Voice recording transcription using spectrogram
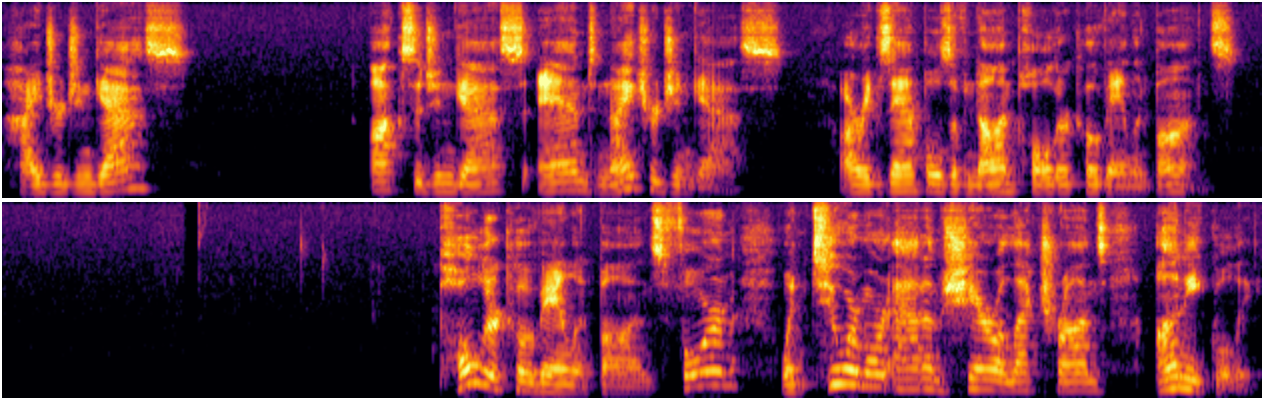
hydrogen gas, oxygen gas, and nitrogen gas are examples of nonpolar covalent bonds. Polar covalent bonds form when two or more atoms share electrons unequally.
